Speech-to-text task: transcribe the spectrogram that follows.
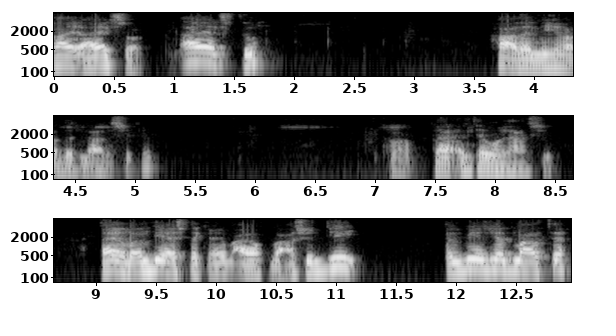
هاي آي إكس 1 آي إكس 2 هذا اللي هذا بهذا الشكل. تمام؟ فانتبهوا لهذا الشيء. أيضا bh تكعيب على 12 ال d ال b جد مالته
